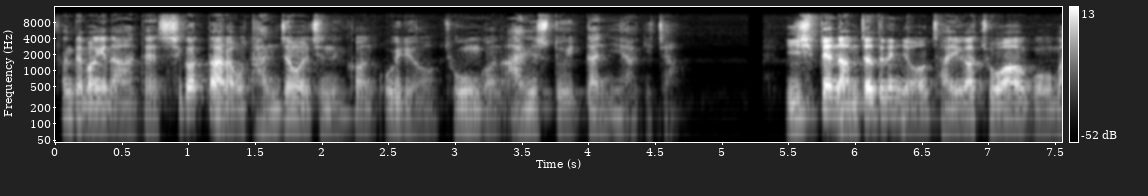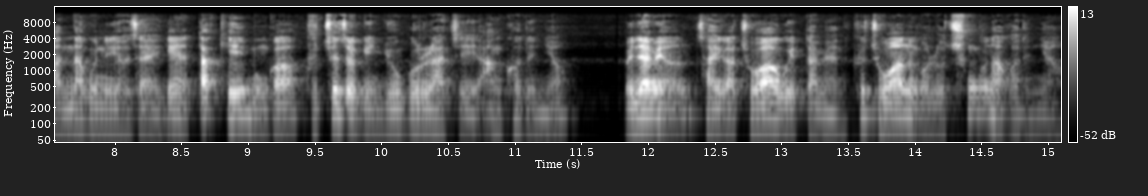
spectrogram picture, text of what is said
상대방이 나한테 식었다 라고 단정을 짓는 건 오히려 좋은 건 아닐 수도 있다는 이야기죠. 20대 남자들은요, 자기가 좋아하고 만나고 있는 여자에게 딱히 뭔가 구체적인 요구를 하지 않거든요. 왜냐면 자기가 좋아하고 있다면 그 좋아하는 걸로 충분하거든요.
